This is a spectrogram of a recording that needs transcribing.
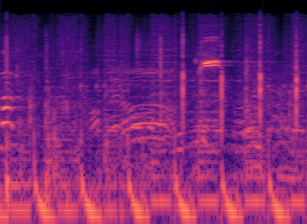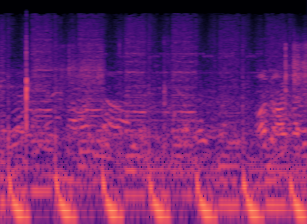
bak. Aferin oğlum. Abi arkada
